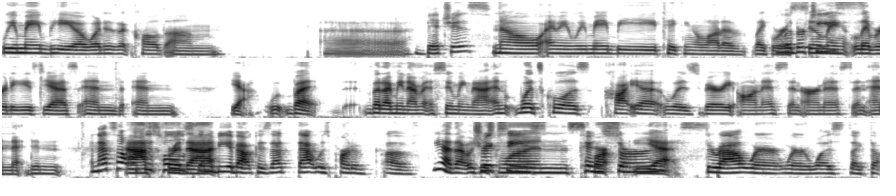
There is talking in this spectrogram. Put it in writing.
we may be uh, what is it called um uh bitches. no i mean we may be taking a lot of like we're assuming Liberties? liberties yes and and yeah but but i mean i'm assuming that. And what's cool is katya was very honest and earnest and and didn't And that's not what this whole is going to be about because that that was part of of yeah that was just Trixie's one spark- concern yes throughout where where it was like the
